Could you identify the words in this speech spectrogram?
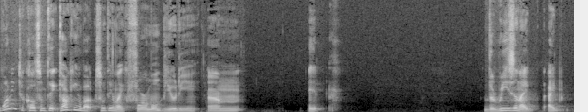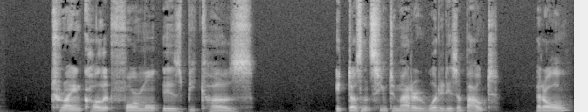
wanting to call something talking about something like formal beauty, um it the reason I I try and call it formal is because it doesn't seem to matter what it is about at all.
